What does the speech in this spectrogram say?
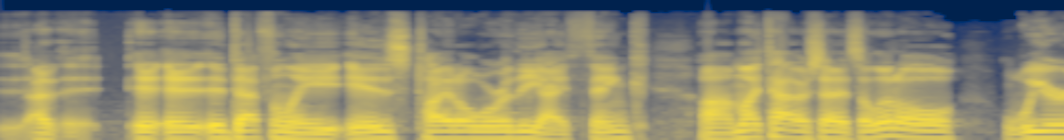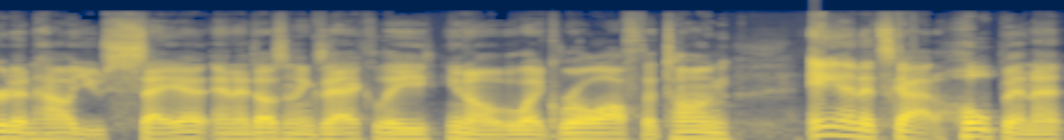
the. It, it, definitely is title worthy. I think. Um, like Tyler said, it's a little weird in how you say it, and it doesn't exactly you know like roll off the tongue. And it's got hope in it,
